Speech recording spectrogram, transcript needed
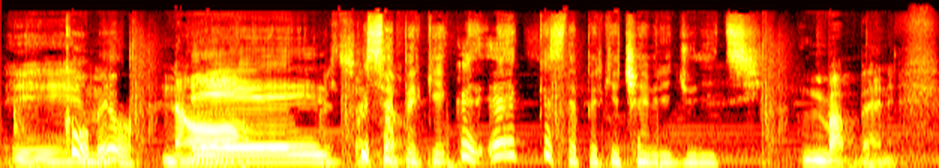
E... Come? Oh? No, e... questo, è perché, eh, questo è perché c'hai pregiudizi. Va bene.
